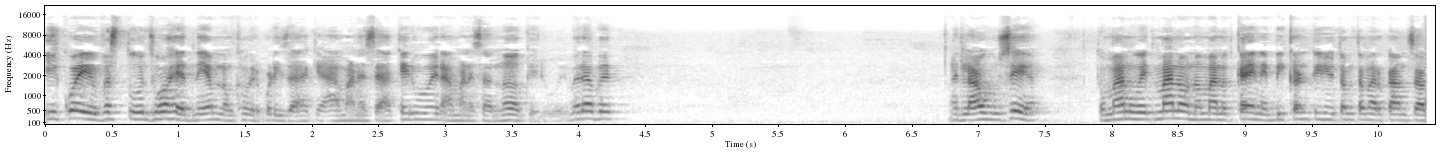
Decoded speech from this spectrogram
એ કોઈ વસ્તુ જોહે જ નહીં. એમને ખબર પડી જાય કે આ માણસે આ કર્યું હોય ને, આ માણસે ન કર્યું હોય. બરાબર? એટલે આવું છે. તો માનવું હોય તો માનો, ન માનો કાંઈ નહીં. બી કન્ટિન્યુ તમે તમારું કામ ચાલુ.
